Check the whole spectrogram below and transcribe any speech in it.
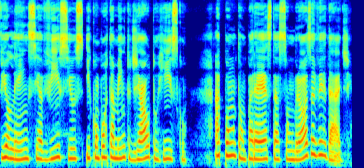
violência, vícios e comportamento de alto risco apontam para esta assombrosa verdade.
